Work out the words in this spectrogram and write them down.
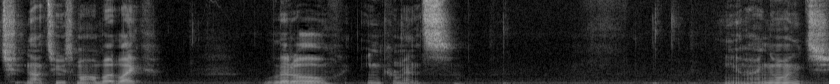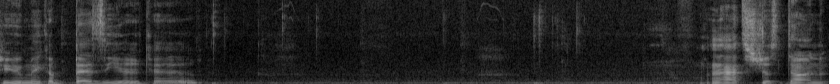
too, not too small, but like little increments. And I'm going to make a Bezier curve. And that's just done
